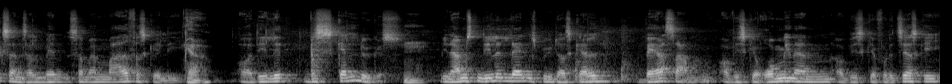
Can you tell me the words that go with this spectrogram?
x antal mænd, som er meget forskellige. Ja. Og det er lidt, vi skal lykkes. Mm. Vi er nærmest en lille landsby, der skal være sammen, og vi skal rumme hinanden, og vi skal få det til at ske,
